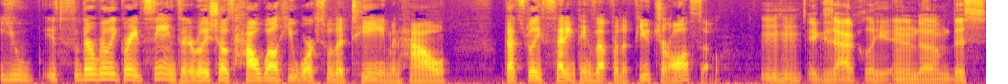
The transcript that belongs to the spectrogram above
you, it's they're really great scenes and it really shows how well he works with a team and how that's really setting things up for the future also. hmm exactly, and um, this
